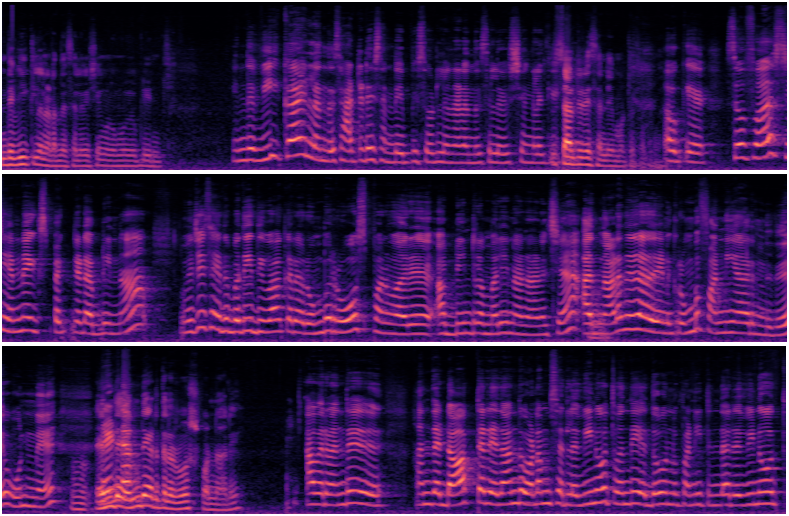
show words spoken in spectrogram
இந்த வீக்கில் நடந்த சில விஷயங்கள் உங்களுக்கு எப்படி இருந்துச்சு? இந்த வீக்கா இல்லை இந்த சாட்டர்டே சண்டே எபிசோட்ல நடந்த சில விஷயங்களுக்கு சாட்டர்டே சண்டே மட்டும் சொல்லுங்கள் ஓகே ஸோ ஃபர்ஸ்ட் என்ன எக்ஸ்பெக்டட் அப்படின்னா விஜய் சேதுபதி திவாகரை ரொம்ப ரோஸ்ட் பண்ணுவாரு அப்படின்ற மாதிரி நான் நினைச்சேன். அது நடந்தது அது எனக்கு ரொம்ப ஃபன்னியா இருந்தது. ஒன்று எந்த எந்த இடத்துல ரோஸ்ட் பண்ணாரு? அவர் வந்து அந்த டாக்டர் ஏதாவது உடம்பு சரியில்லை. வினோத் வந்து ஏதோ ஒன்று பண்ணிட்டு இருந்தாரு. வினோத்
